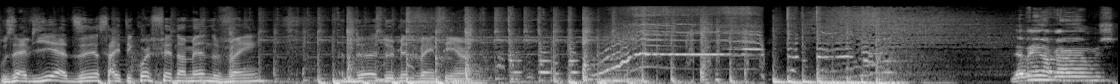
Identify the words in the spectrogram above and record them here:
vous aviez à dire, ça a été quoi le phénomène vin de 2021? Le vin orange.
